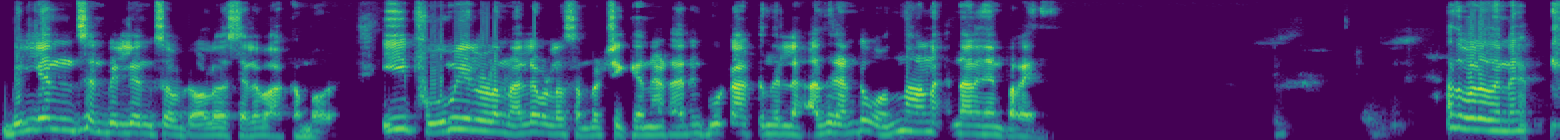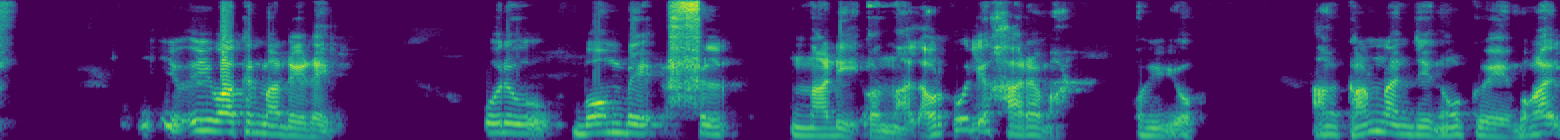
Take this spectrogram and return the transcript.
billions and billions of dollars ചെലവാക്കുമ്പോൾ ഈ ഭൂമിയിലുള്ള നല്ല വെള്ളം സംരക്ഷിക്കാനായിട്ട് ആരും കൂട്ടാക്കുന്നില്ല. അത് രണ്ടും ഒന്നാണ് എന്നാണ് ഞാൻ പറയുന്നത്. അതുപോലെ തന്നെ യുവാക്കന്മാരുടെ ഇടയിൽ ഒരു ബോംബെ ഫിലിം നടി വന്നാൽ അവർക്ക് വലിയ ഹരമാണ്. അയ്യോ അങ്ങ് കണ്ണഞ്ചി നോക്കുകയും വായിൽ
